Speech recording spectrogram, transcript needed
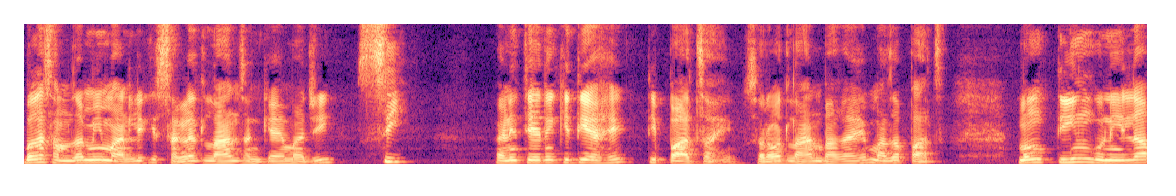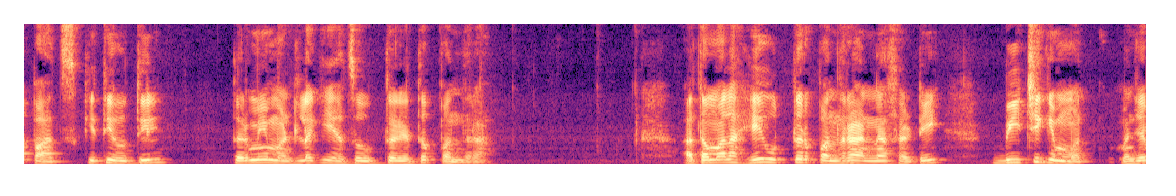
बघा समजा मी मानले की सगळ्यात लहान संख्या आहे माझी सी आणि त्याने किती आहे? ती पाच आहे. सर्वात लहान भाग आहे माझा पाच. मग तीन गुणीला पाच किती होतील? तर मी म्हटलं की ह्याचं उत्तर येतं पंधरा. आता मला हे उत्तर पंधरा आणण्यासाठी बीची किंमत म्हणजे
